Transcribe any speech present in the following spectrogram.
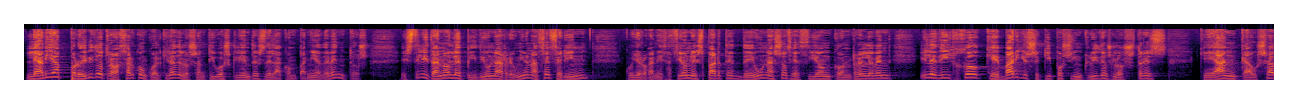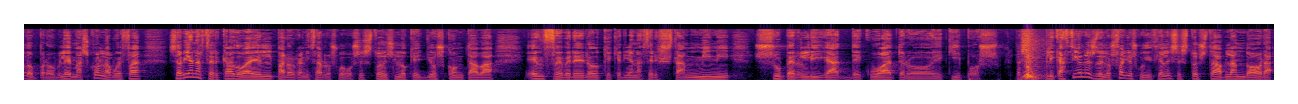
le había prohibido trabajar con cualquiera de los antiguos clientes de la compañía de eventos. Stilitano le pidió una reunión a Ceferín, cuya organización es parte de una asociación con Relevant, y le dijo que varios equipos, incluidos los tres que han causado problemas con la UEFA, se habían acercado a él para organizar los juegos. Esto es lo que yo os contaba en febrero, que querían hacer esta mini Superliga de cuatro equipos. Las implicaciones de los fallos judiciales, esto está hablando ahora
